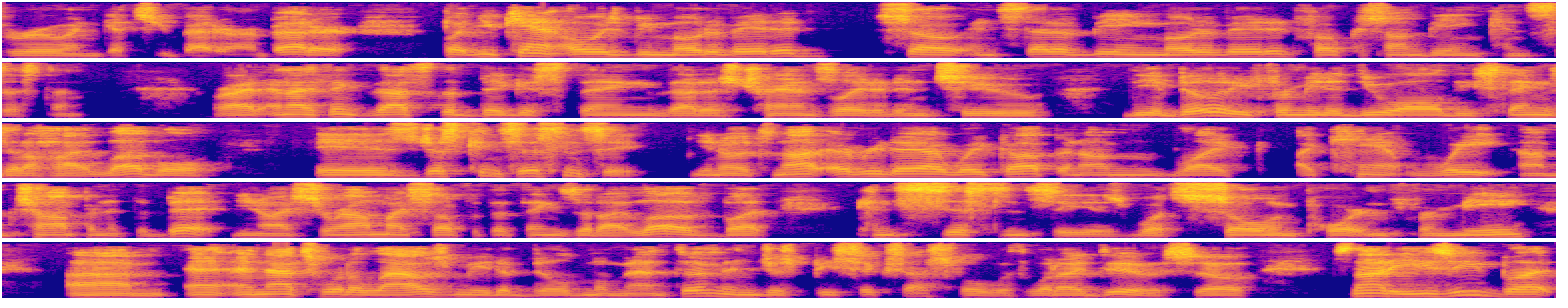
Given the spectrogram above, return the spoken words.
through and gets you better and better. But you can't always be motivated. So instead of being motivated, focus on being consistent right? And I think that's the biggest thing that has translated into the ability for me to do all these things at a high level is just consistency. You know, it's not every day I wake up and I'm like, I can't wait. I'm chomping at the bit. You know, I surround myself with the things that I love, but consistency is what's so important for me. Um, and, and, that's what allows me to build momentum and just be successful with what I do. So it's not easy, but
